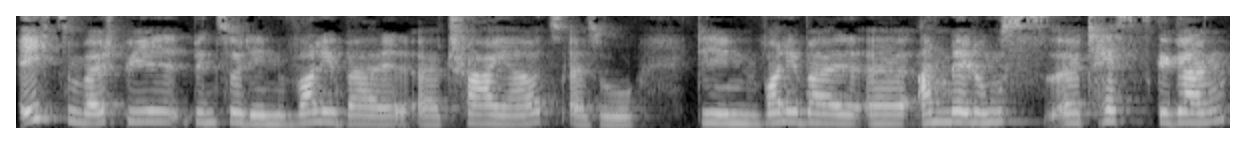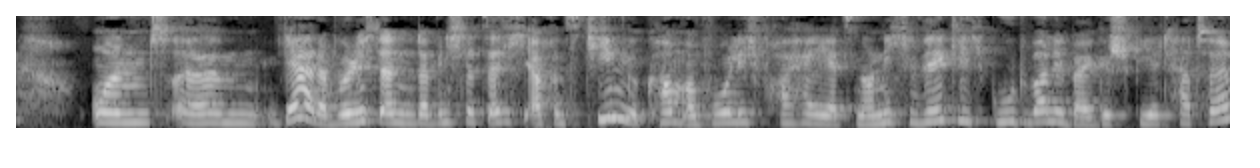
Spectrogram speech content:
Ich zum Beispiel bin zu den Volleyball-Tryouts, äh, also den Volleyball-Anmeldungstests äh, gegangen. Und ähm, ja, da wurde ich dann, da bin ich tatsächlich auch ins Team gekommen, obwohl ich vorher jetzt noch nicht wirklich gut Volleyball gespielt hatte.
